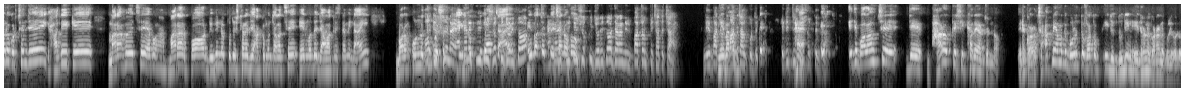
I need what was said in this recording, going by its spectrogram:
মনে করছেন যে হাদিকে মারা হয়েছে এবং মারার পর বিভিন্ন প্রতিষ্ঠানে যে আক্রমণ চালাচ্ছে এর মধ্যে জামাত ইসলামী নাই বরং অন্য তৃতীয় নির্বাচন পেছানো হোক। শক্তি জড়িত যারা নির্বাচন পিছাতে চায়। নির্বাচন বানচাল করতে এটি তৃতীয় হ্যাঁ, শক্তির কাজ। এই যে বলা হচ্ছে যে ভারতকে শিক্ষা দেওয়ার জন্য এটা করা হচ্ছে। আপনি আমাকে বলুন তো গত এই যে দুদিন এই ধরনের ঘটনাগুলি হলো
